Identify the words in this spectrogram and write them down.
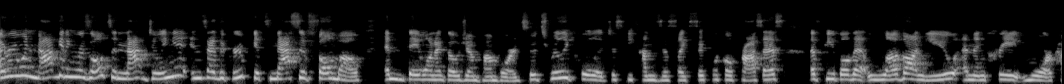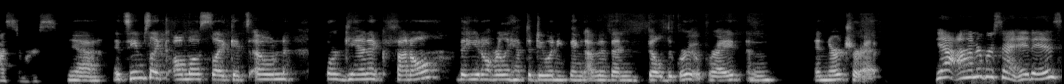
Everyone not getting results and not doing it inside the group gets massive FOMO and they want to go jump on board. So it's really cool. It just becomes this like cyclical process of people that love on you and then create more customers. Yeah. It seems like almost like its own organic funnel that you don't really have to do anything other than build the group, right? And and nurture it. Yeah, 100%. It is.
